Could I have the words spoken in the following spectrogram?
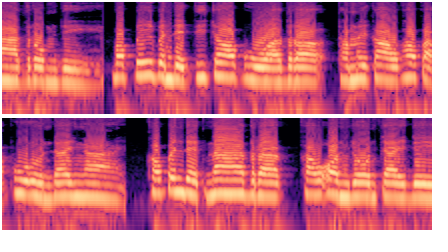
อารมณ์ดีบ๊อบบี้เป็นเด็กที่ชอบหัวเราะทำให้เขาเข้ากับผู้อื่นได้ง่าย เขาเป็นเด็กน่ารัก เขาอ่อนโยนใจดี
